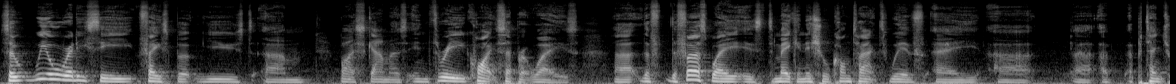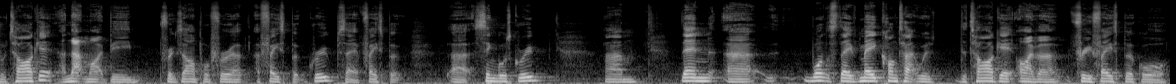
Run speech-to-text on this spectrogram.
So we already see Facebook used um, by scammers in three quite separate ways. Uh, the, the first way is to make initial contact with a, uh, a, a, potential target, and that might be, for example, for a, a Facebook group, say a Facebook uh, singles group. Um, then uh, once they've made contact with the target, either through Facebook or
